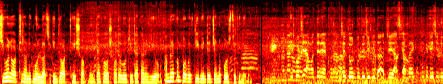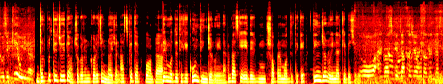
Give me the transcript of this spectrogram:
জীবনে অর্থের অনেক মূল্য আছে কিন্তু অর্থেই সব নেই। দেখো শত কোটি টাকার হিও আমরা এখন পরবর্তী ইভেন্টের জন্য প্রস্তুতি নেব। আমাদের এখন হচ্ছে দৌড় প্রতিযোগিতা যে আজকে আমরা এখান থেকে বেছে নেব যে কে উইনার দৌড় প্রতিযোগিতায় অংশগ্রহণ করেছেন নয়জন আজকে দেখব আমরা এদের মধ্যে থেকে কোন তিনজন উইনার আমরা আজকে এদের সবার মধ্যে থেকে তিনজন উইনারকে বেছে নেব। আমরা আজকে জানতে যাব তাদের কাছে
